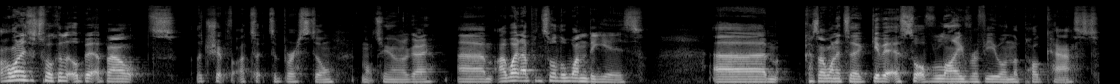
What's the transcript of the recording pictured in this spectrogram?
I wanted to talk a little bit about the trip that I took to Bristol not too long ago. Um, I went up and saw the Wonder Years because um, I wanted to give it a sort of live review on the podcast,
